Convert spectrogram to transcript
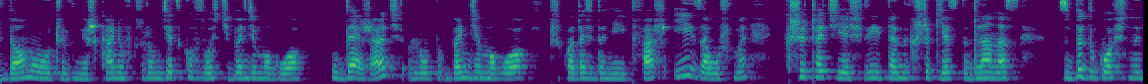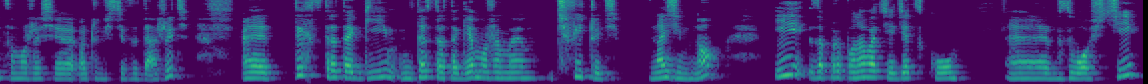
w domu czy w mieszkaniu, w którą dziecko w złości będzie mogło uderzać lub będzie mogło przykładać do niej twarz i załóżmy krzyczeć, jeśli ten krzyk jest dla nas zbyt głośny, co może się oczywiście wydarzyć. E, tych strategii, te strategie możemy ćwiczyć na zimno i zaproponować je dziecku e, w złości.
